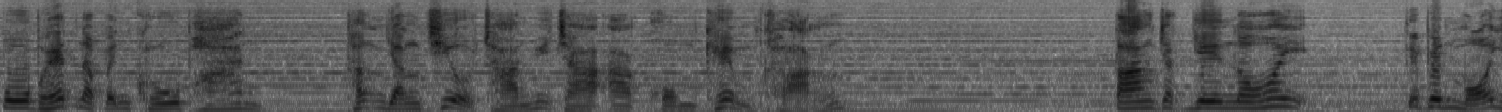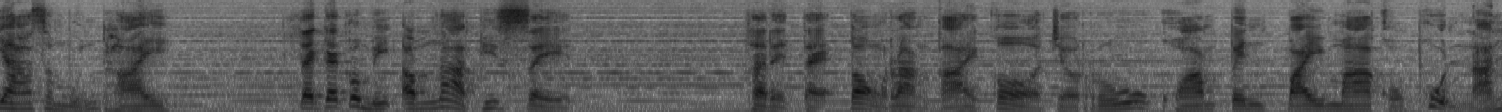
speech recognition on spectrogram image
ปู่เพชรน่ะเป็นครูพาน ทั้งยังเชี่ยวชาญวิชาอาคมเข้มขลัง ต่างจากเยน้อยที่เป็นหมอยาสมุนไพร แต่แกก็มีอำนาจพิเศษ ถ้าได้แตะต้องร่างกายก็จะรู้ความเป็นไปมาของผู้นั้น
